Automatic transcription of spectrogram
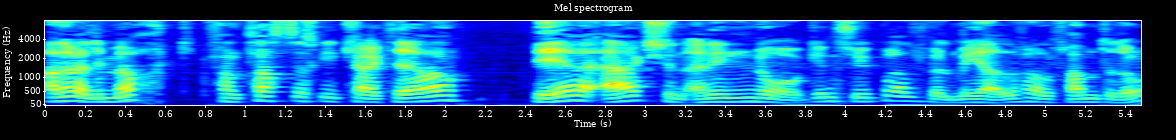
han er veldig mørk. Fantastiske karakterer. Bedre action enn i noen superheltfilm, i alle fall fram til da.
